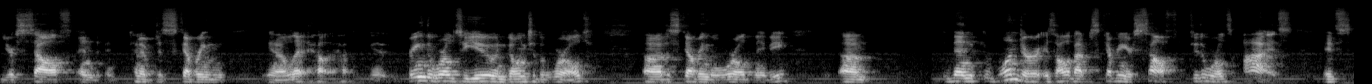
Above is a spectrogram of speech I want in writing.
yourself and, and kind of discovering, you know, let how, you bringing the world to you and going to the world, uh, discovering the world maybe. Um, then wonder is all about discovering yourself through the world's eyes. It's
